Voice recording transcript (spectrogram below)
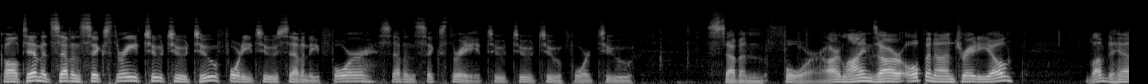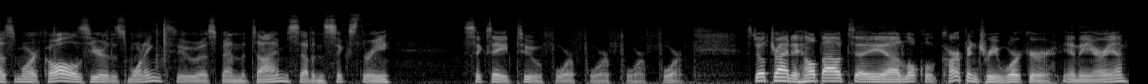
Call Tim at 763 222 4274. 763 222 4274. Our lines are open on Tradio. Love to have some more calls here this morning to uh, spend the time. 763 682 4444. Still trying to help out a uh, local carpentry worker in the area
